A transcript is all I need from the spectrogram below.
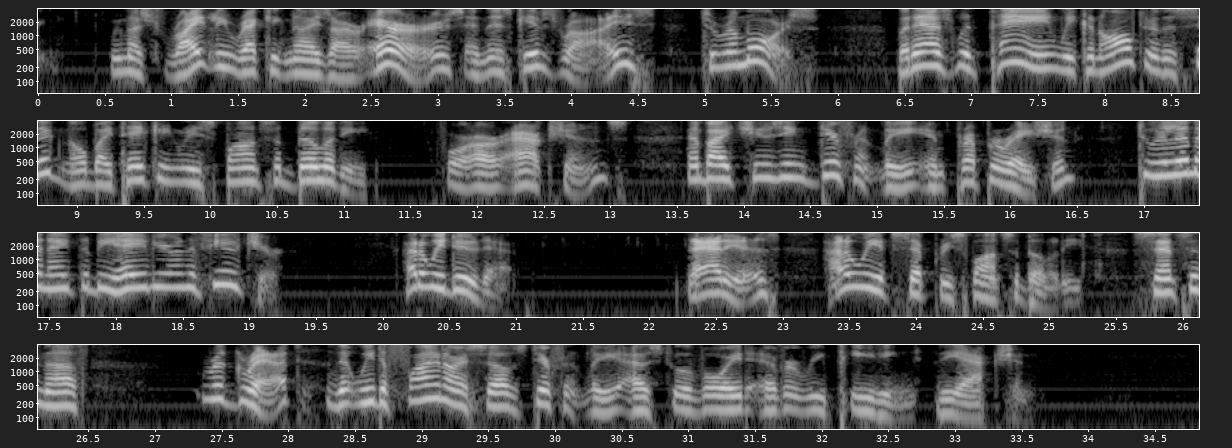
We must rightly recognize our errors, and this gives rise to remorse. But as with pain, we can alter the signal by taking responsibility for our actions and by choosing differently in preparation to eliminate the behavior in the future. How do we do that? That is, how do we accept responsibility, sense enough regret that we define ourselves differently as to avoid ever repeating the action,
